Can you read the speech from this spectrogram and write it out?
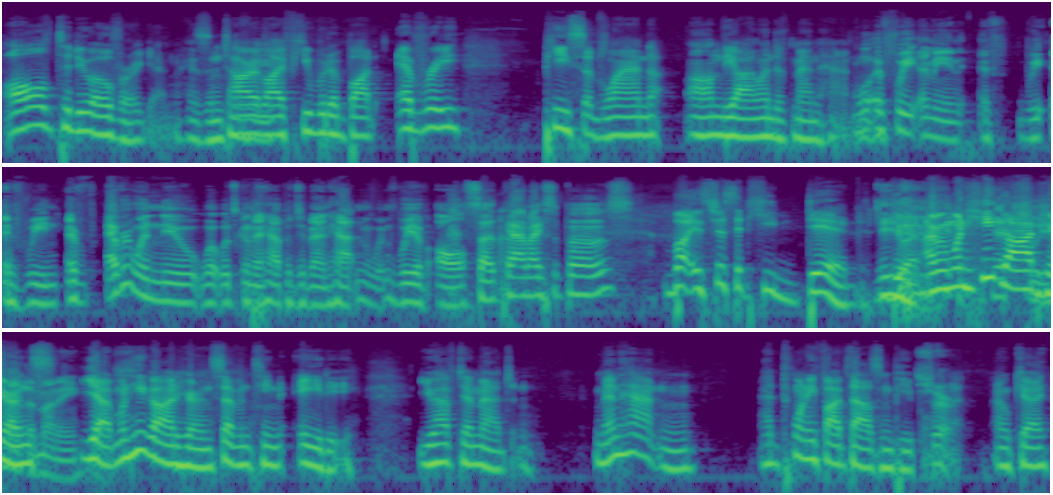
all to do over again, his entire mm-hmm. life, he would have bought every piece of land on the island of Manhattan. Well, if we, I mean, if we, if we, if everyone knew what was going to happen to Manhattan, wouldn't we have all said that? I suppose. But it's just that he did He do did. it. I mean, when he He got here, in, the money. yeah, when he got here in 1780, you have to imagine Manhattan had 25,000 people Sure. in it. Okay,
